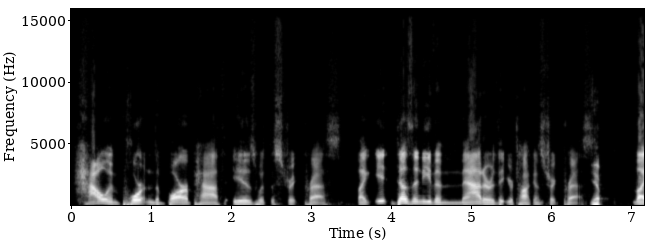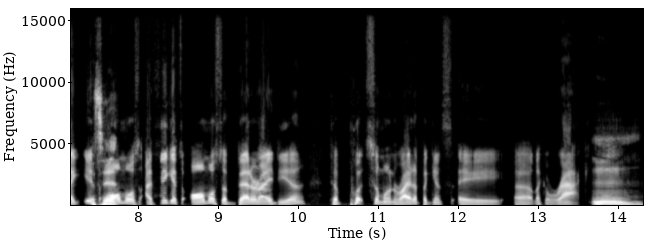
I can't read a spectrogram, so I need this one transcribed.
how important the bar path is with the strict press. Like it doesn't even matter that you're talking strict press. Yep. Like it's it. almost I think it's almost a better idea to put someone right up against a uh, like a rack. Mm, and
